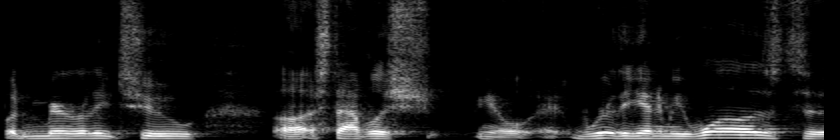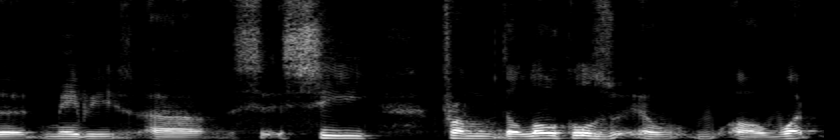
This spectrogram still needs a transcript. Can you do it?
but merely to uh, establish, you know, where the enemy was, to maybe uh, see from the locals uh, uh, what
